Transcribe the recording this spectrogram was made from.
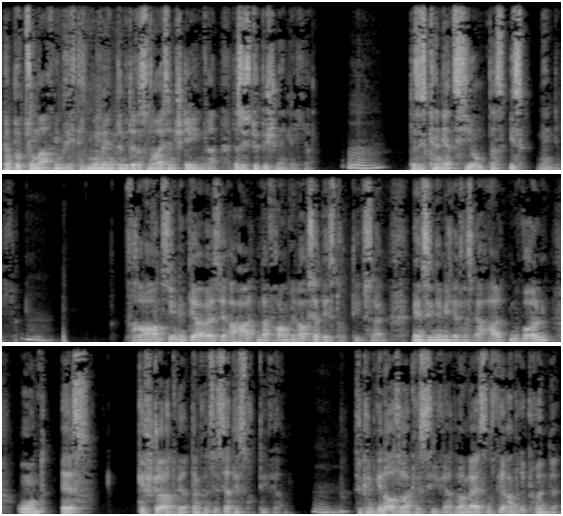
kaputt zu machen im richtigen Moment, damit etwas Neues entstehen kann. Das ist typisch männlicher. Mhm. Das ist keine Erziehung, das ist männlicher. Mhm. Frauen sind in der Weise erhalten, da Frauen können auch sehr destruktiv sein. Wenn sie nämlich etwas erhalten wollen und es gestört wird, dann können sie sehr destruktiv werden. Mhm. Sie können genauso aggressiv werden, aber meistens für andere Gründe.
